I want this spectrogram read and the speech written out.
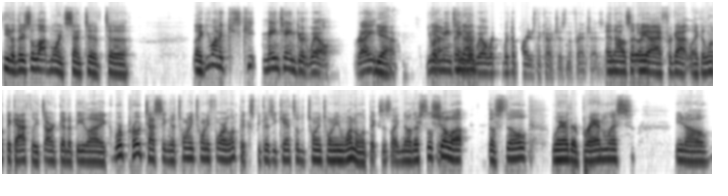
you know, there's a lot more incentive to like You want to keep maintain goodwill, right? yeah. You want to maintain And, goodwill with, with the players and the coaches and the franchises. And I was like, oh yeah, I forgot. Like Olympic athletes aren't going to be like, we're protesting the 2024 Olympics because you canceled the 2021 Olympics. It's like, no, they'll still show up. They'll still wear their brandless, you know,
